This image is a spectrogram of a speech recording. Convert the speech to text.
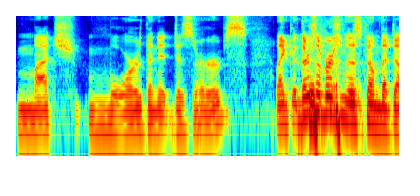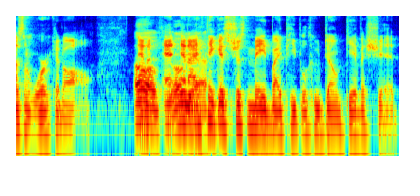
much more than it deserves. Like there's a version of this film that doesn't work at all. And, Oh, and, oh, and I yeah. think it's just made by people who don't give a shit.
